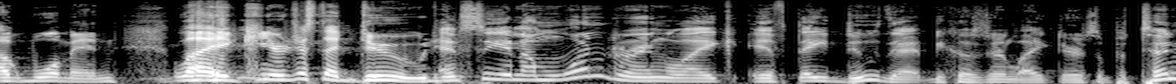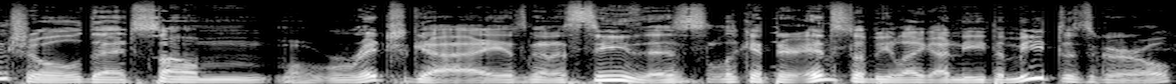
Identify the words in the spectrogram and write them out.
a woman. Like, you're just a dude. And see, and I'm wondering, like, if they do that because they're like, there's a potential that some rich guy is gonna see this, look at their Insta, be like, I need to meet this girl.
